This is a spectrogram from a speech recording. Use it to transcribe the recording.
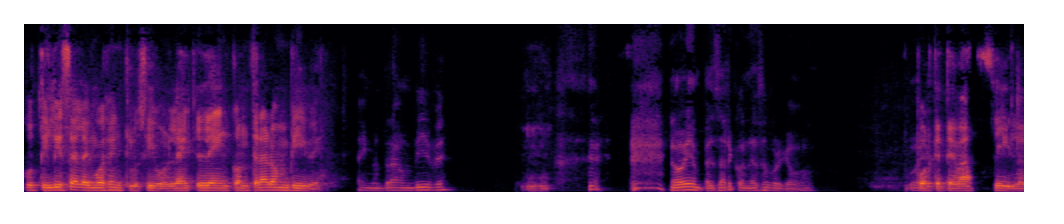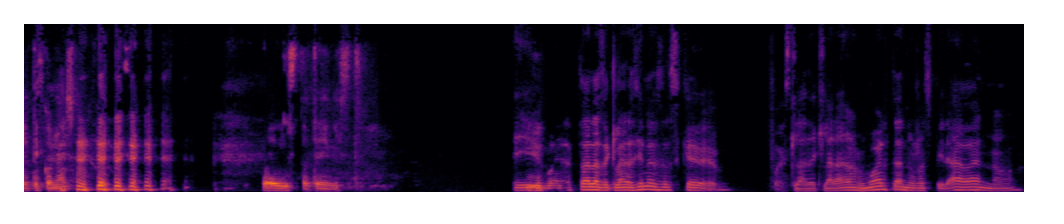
Utiliza el lenguaje inclusivo. le encontraron vive encontraron Vive. no voy a empezar con eso porque... Porque te va, sí, lo te conozco. te he visto, te he visto. Y bueno, todas las declaraciones es que pues la declararon muerta, no respiraba, no,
